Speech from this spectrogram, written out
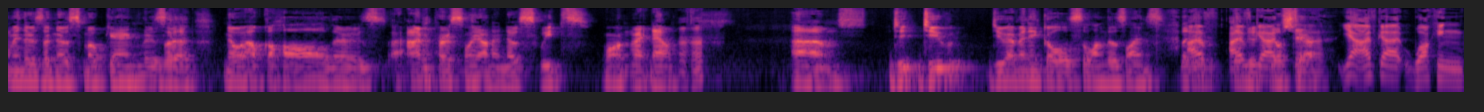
I mean, there's a no smoking. There's a no alcohol. There's. I'm personally on a no sweets one right now. Uh-huh. Um, do, do you do you have any goals along those lines? that I've I've got uh, yeah I've got walking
